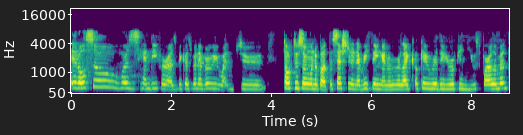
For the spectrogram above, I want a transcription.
it also was handy for us because whenever we went to talk to someone about the session and everything and we were like okay we're the european youth parliament.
